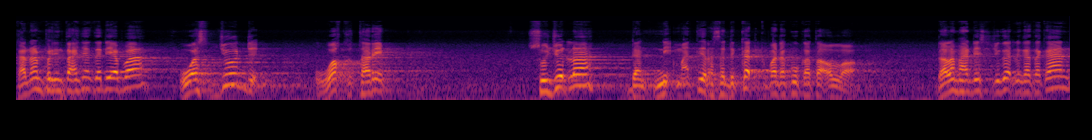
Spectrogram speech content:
Karena perintahnya tadi apa? Wasjud waqtarib. Sujudlah dan nikmati rasa dekat kepadaku kata Allah. Dalam hadis juga dikatakan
